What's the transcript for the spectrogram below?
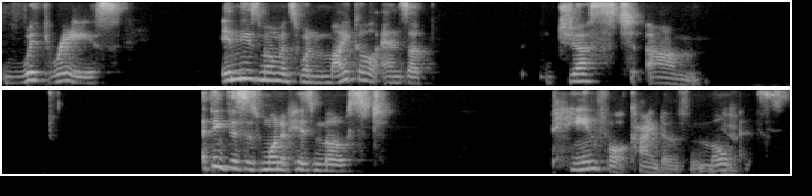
with race in these moments when Michael ends up just um, I think this is one of his most painful kind of moments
